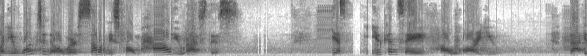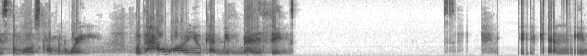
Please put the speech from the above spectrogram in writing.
When you want to know where someone is from, how do you ask this? Yes, you can say, How are you? That is the most common way. But how are you can mean many things. It can mean,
